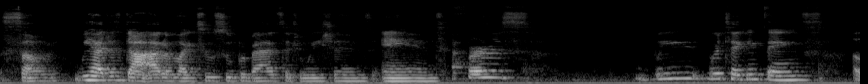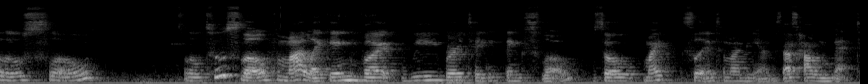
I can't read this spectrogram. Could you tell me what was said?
some we had just got out of like two super bad situations and at first we were taking things a little slow a little too slow for my liking but we were taking things slow. So mike slid into my dms that's how we met.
